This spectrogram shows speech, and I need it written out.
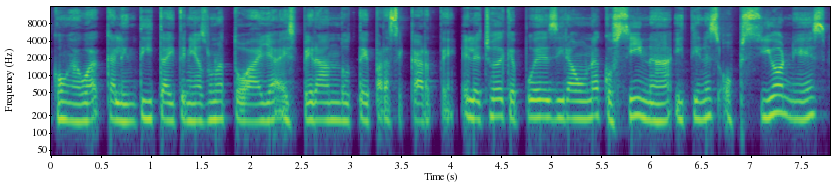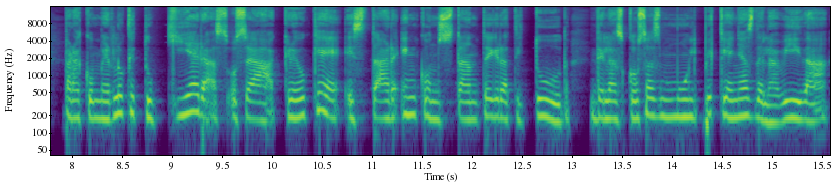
con agua calentita y tenías una toalla esperándote para secarte. El hecho de que puedes ir a una cocina y tienes opciones para comer lo que tú quieras. O sea, creo que estar en constante gratitud de las cosas muy pequeñas de la vida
